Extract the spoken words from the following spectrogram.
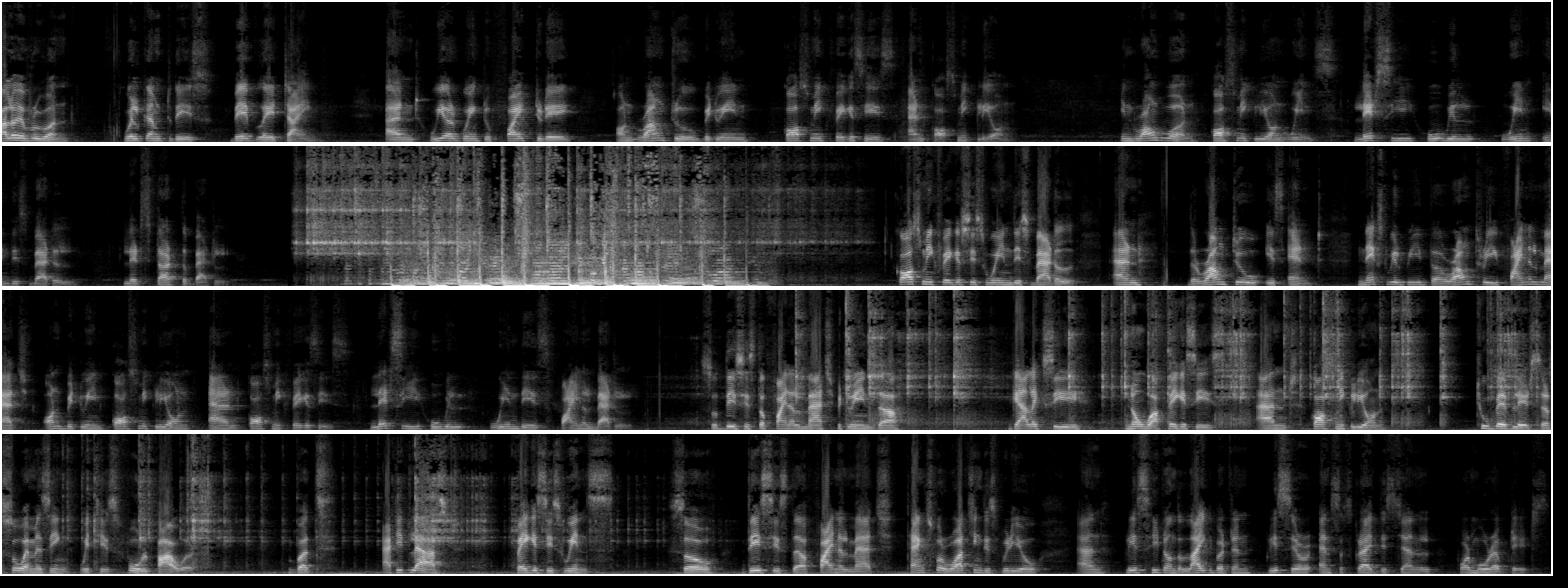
Hello everyone, welcome to this Beyblade time and we are going to fight today on round 2 between Cosmic Pegasus and Cosmic Leon. In round 1, Cosmic Leon wins. Let's see who will win in this battle. Let's start the battle. Cosmic Pegasus win this battle and the round 2 is end. Next will be the round 3 final match on between Cosmic Leon and Cosmic Pegasus. Let's see who will win this final battle. So this is the final match between the Galaxy Nova Pegasus and Cosmic Leon two Beyblades are so amazing with his full power. But at it last, Pegasus wins. So this is the final match. Thanks for watching this video and please hit on the like button, please share and subscribe this channel for more updates.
